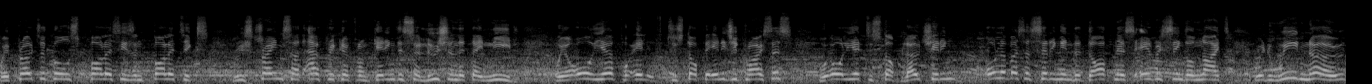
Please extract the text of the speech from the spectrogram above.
where protocols, policies and politics restrain South Africa from getting the solution that they need. We are all here for, to stop the energy crisis. We're all here to stop load shedding. All of us are sitting in the darkness every single night when we know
